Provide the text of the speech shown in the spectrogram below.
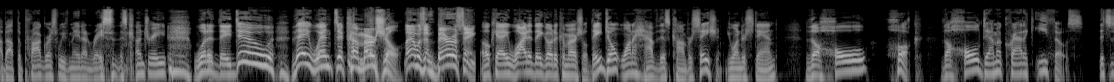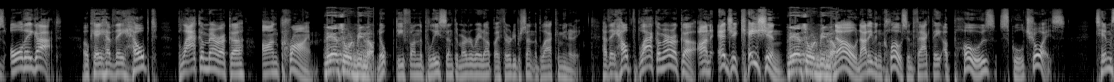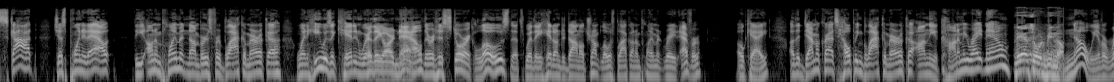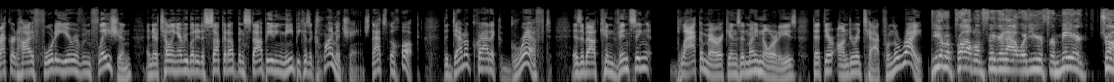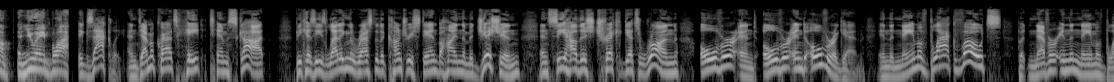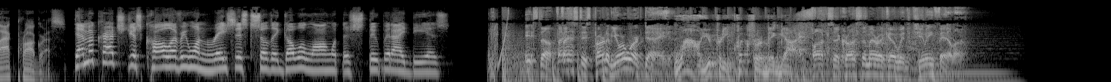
about the progress we've made on race in this country. What did they do? They went to commercial. That was embarrassing. Okay, why did they go to commercial? They don't want to have this conversation. You understand? The whole hook, the whole Democratic ethos. This is all they got. Okay, have they helped black America on crime? The answer would be no. Nope. Defund the police, sent the murder rate up by 30% in the black community. Have they helped black America on education? The answer would be no. No, not even close. In fact, they oppose school choice. Tim Scott just pointed out the unemployment numbers for black America when he was a kid and where they are now. They're at historic lows. That's where they hit under Donald Trump, lowest black unemployment rate ever. Okay. Are the Democrats helping black America on the economy right now? The answer would be no. No. We have a record high 40 year of inflation, and they're telling everybody to suck it up and stop eating meat because of climate change. That's the hook. The Democratic grift is about convincing black Americans and minorities that they're under attack from the right. If you have a problem figuring out whether you're for me or Trump, and you ain't black. Exactly. And Democrats hate Tim Scott because he's letting the rest of the country stand behind the magician and see how this trick gets run over and over and over again in the name of black votes, but never in the name of black progress. Democrats just call everyone racist so they go along with their stupid ideas. It's the fastest part of your workday. Wow, you're pretty quick for a big guy. Fox Across America with Jimmy Failla.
